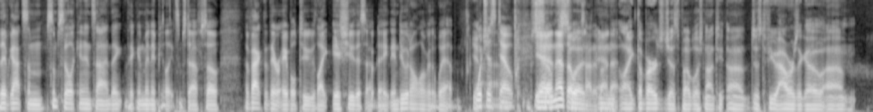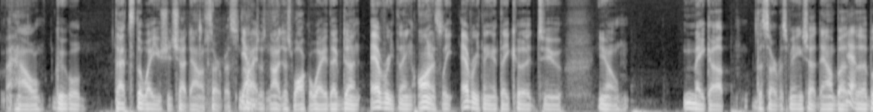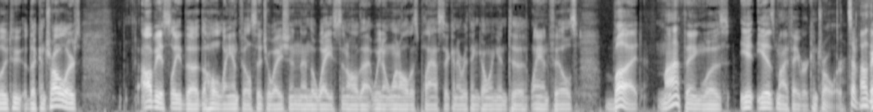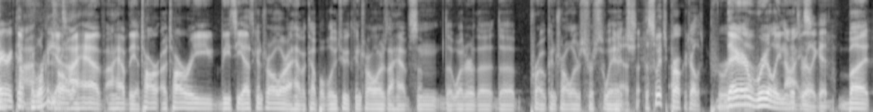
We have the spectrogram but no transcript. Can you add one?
they've got some some silicon inside. They they can manipulate some stuff. So the fact that they were able to like issue this update and do it all over the web, which is dope. Yeah, So- and that's so what and that. like the Verge just published not too, uh, just a few hours ago um, how Google that's the way you should shut down a service. Yeah. not Right. just not just walk away. They've done everything, honestly, everything that they could to, you know, make up the service being shut down. But Yeah. the Bluetooth, the controllers, obviously the the whole landfill situation and the waste and all that. We don't want all this plastic and everything going into landfills. But my thing was, it is my favorite controller. It's a Oh, very they're comfortable great. controller. Yeah, I have I have the Atari, Atari VCS controller. I have a couple Bluetooth controllers. I have some the what are the the Pro controllers for Switch. Yeah, the Switch Pro uh, controller is pretty. They're dope. really nice. It's really good. But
